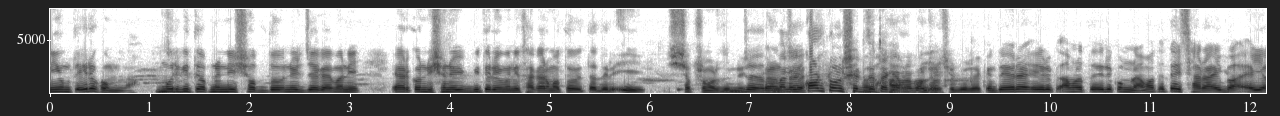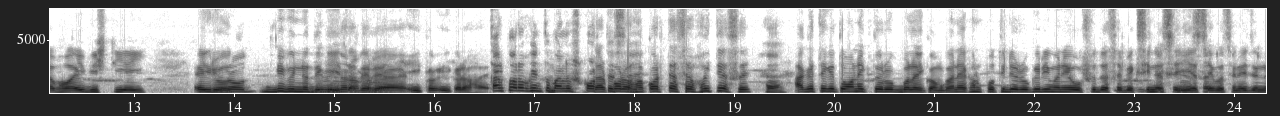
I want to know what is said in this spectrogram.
নিয়ম তো এরকম না। মুরগি তো আপনার নিঃশব্দ নিজ জায়গায় মানে এয়ার কন্ডিশনের ভিতরে মানে থাকার মতো তাদের ই সবসময়ের জন্য। মানে কন্ট্রোল সেট যেটাকে হ্যাঁ, আমরা বলি। control set কিন্তু এরা এরকম আমরা তো এরকম না আমাদের তো এই ছাড়াই বা এই আবহাওয়া এই বৃষ্টি এই এই রোদ বিভিন্ন দিকে তাদের ই করা হয়। তারপরেও কিন্তু মানুষ তারপর করতেছে। করতেছে হইতেছে। হ্যাঁ। আগে থেকে তো অনেক তো রোগ বলাই কম কারণ এখন প্রতিটা রোগেরই মানে ওষুধ আছে ভ্যাকসিন আছে ই আছে। বুঝছেন এই জন্য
